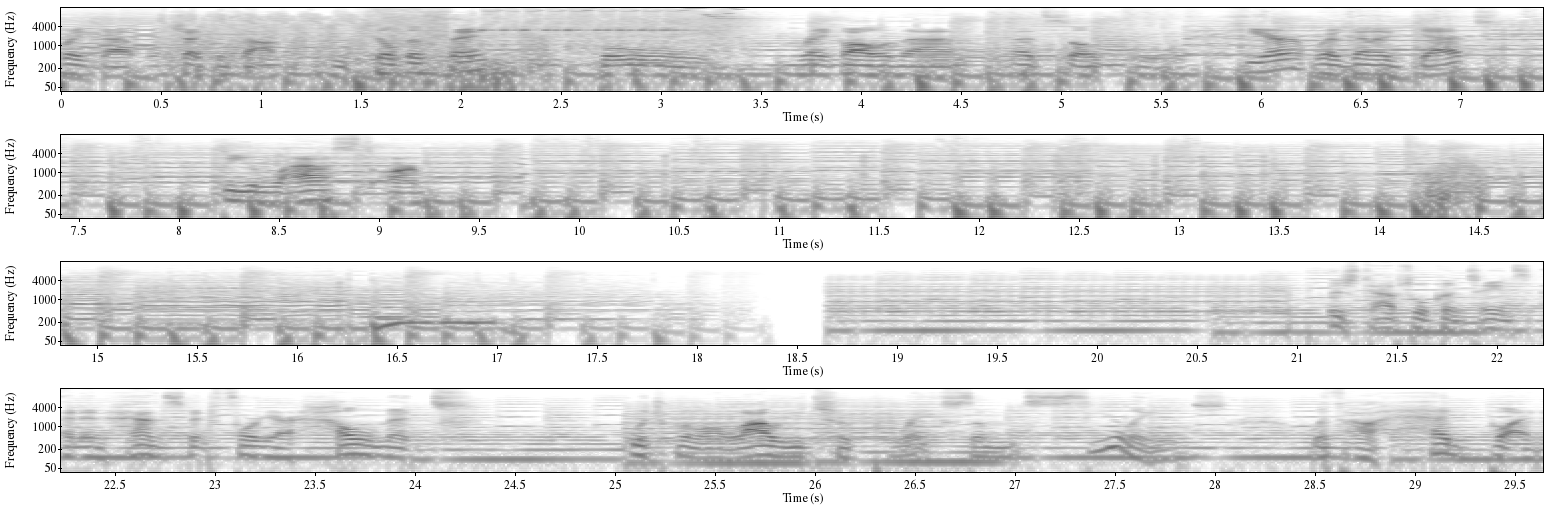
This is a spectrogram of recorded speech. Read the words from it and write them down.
Break that. Let's check this out. We kill this thing. Boom. Break all of that. That's so cool. Here, we're gonna get the last arm. Capsule contains an enhancement for your helmet, which will allow you to break some ceilings with a headbutt.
